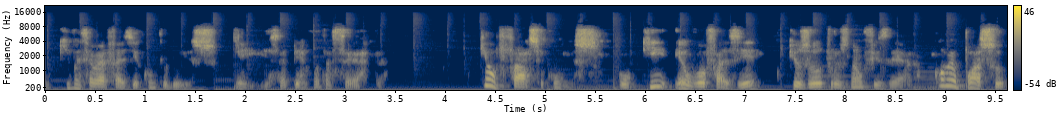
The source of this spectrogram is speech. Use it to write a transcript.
O que você vai fazer com tudo isso? E essa é a pergunta certa. O que eu faço com isso? O que eu vou fazer que os outros não fizeram? Como eu posso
